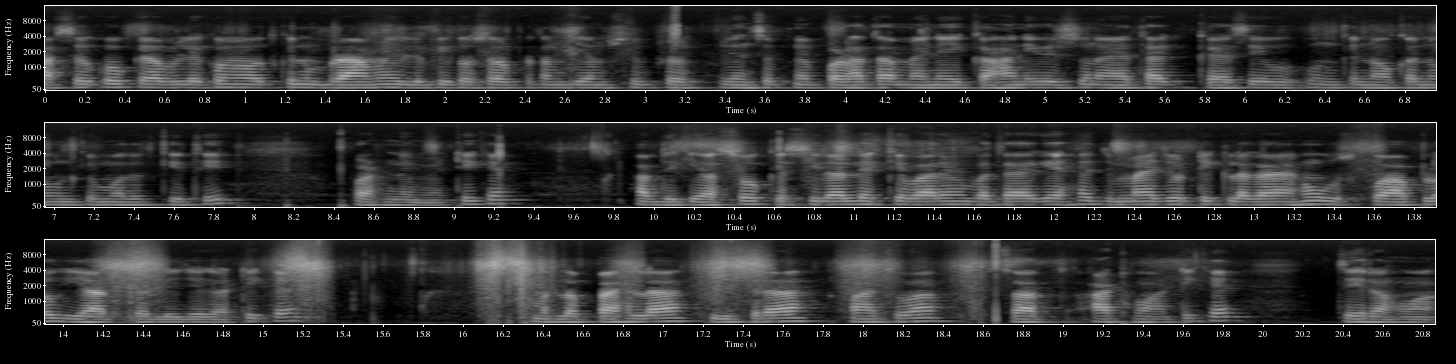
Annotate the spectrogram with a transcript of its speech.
अशोकों के अभिलेखों में उत्कीर्ण ब्राह्मणी लिपि को सर्वप्रथम जेम्स प्रिंसिप ने पढ़ा था। मैंने एक कहानी भी सुनाया था कि कैसे उनके नौकर ने उनकी मदद की थी। पढ़ने में, ठीक है? अब देखिए, अशोक के शिलालेख के बारे में बताया गया है। जो मैं जो टिक लगाया हूँ, उसको आप लोग याद कर लीजिएगा, ठीक है? मतलब पहला, तीसरा, पाँचवा, सात, आठवां, ठीक है? तेरहवां।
